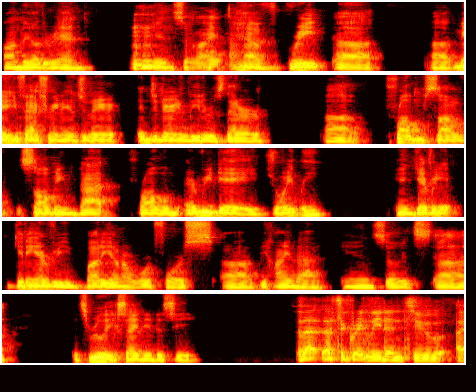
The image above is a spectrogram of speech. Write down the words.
on the other end? Mm-hmm. and so I, I have great uh, uh, manufacturing and engineering engineering leaders that are uh, problem sol- solving that problem every day jointly and getting getting everybody on our workforce uh, behind that. And so it's uh, it's really exciting to see so that, that's a great lead into. I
